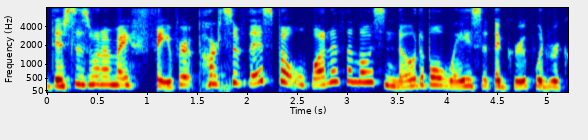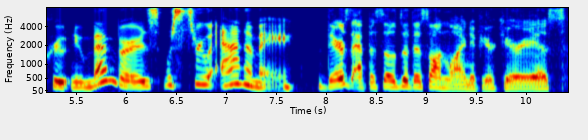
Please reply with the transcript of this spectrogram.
This is one of my favorite parts of this, but one of the most notable ways that the group would recruit new members was through anime. There's episodes of this online if you're curious.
